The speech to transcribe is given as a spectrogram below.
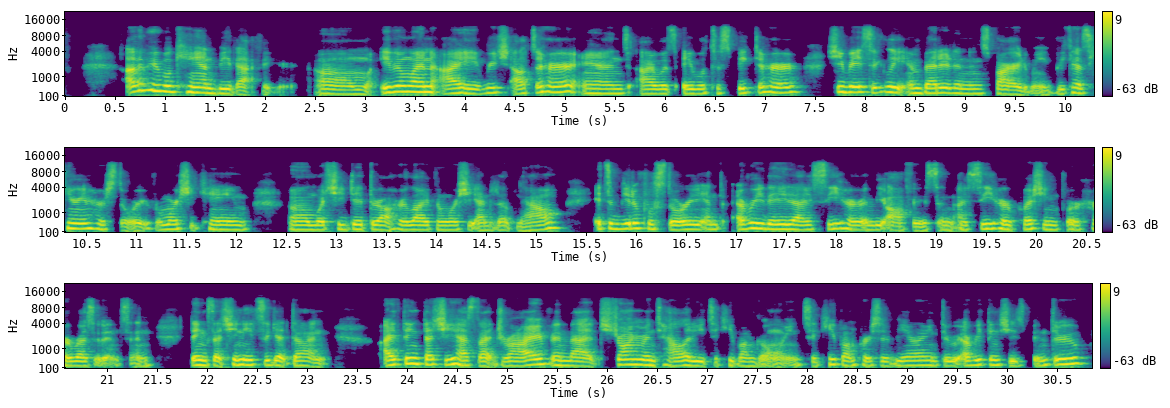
other people can be that figure. Um, even when I reached out to her and I was able to speak to her, she basically embedded and inspired me because hearing her story from where she came, um, what she did throughout her life, and where she ended up now, it's a beautiful story. And every day that I see her in the office and I see her pushing for her residents and things that she needs to get done, I think that she has that drive and that strong mentality to keep on going, to keep on persevering through everything she's been through.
